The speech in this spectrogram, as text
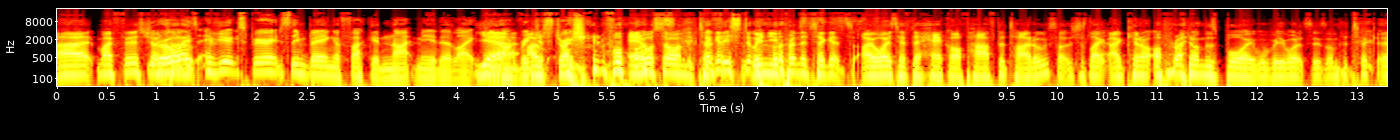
uh, my first show title- always, have you experienced them being a fucking nightmare to like get on registration for? and also on the tickets. When you print the tickets, I always have to hack off half the title, so it's just like I cannot operate on this boy. Will be what it says on the ticket.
